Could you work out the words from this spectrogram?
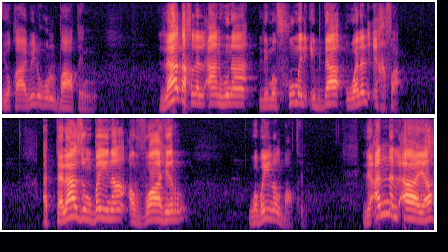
يقابله الباطن. لا دخل الآن هنا لمفهوم الإبداء ولا الإخفاء. التلازم بين الظاهر وبين الباطن. لأن الآية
